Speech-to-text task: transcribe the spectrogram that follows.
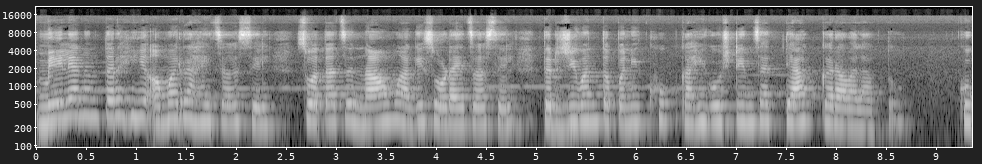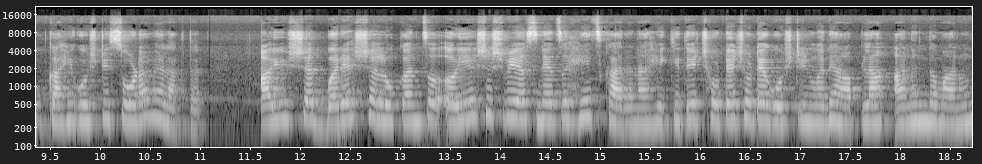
मेल्यानंतरही अमर राहायचं असेल स्वतःचं नाव मागे सोडायचं असेल तर जिवंतपणे खूप काही गोष्टींचा त्याग करावा लागतो. खूप काही गोष्टी सोडाव्या लागतात. आयुष्यात बऱ्याचशा लोकांचं अयशस्वी असण्याचं हेच कारण आहे की ते छोट्या छोट्या गोष्टींमध्ये आपला आनंद मानून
